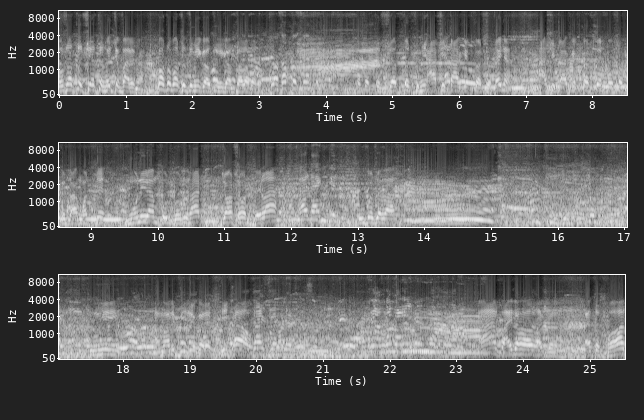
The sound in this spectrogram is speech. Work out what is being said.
পঁচাত্তর ছিয়াত্তর হইতে পারে না। কত বছর তুমি কাও তুমি কাম চলা বলো। পঁচাত্তর ছিয়াত্তর, তুমি আশি টার্গেট করছ, তাই না? আশি টার্গেট করছ, পঁচাত্তর দাম হচ্ছে মনিরামপুর গরুরহাট, যশোর জেলা, উপজেলা। তুমি আমার ভিডিও করে শিখাও। আর বাইরে হওয়া লাগবে না। এত সহজ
